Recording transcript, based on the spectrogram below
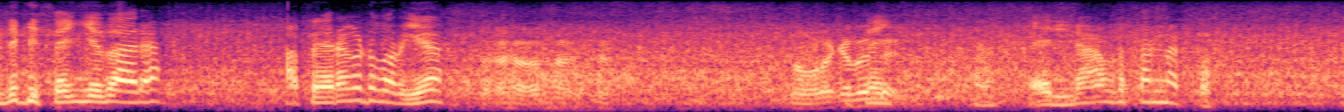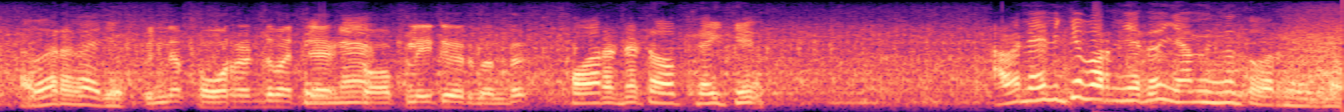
ഇത് ഡിസൈൻ ചെയ്താരാ ആ പേരങ്ങോട്ട് പറയാ. എല്ലാം അവിടെ തന്നെ അത് വേറെ കാര്യം. പിന്നെ ടോപ്പ് ലൈറ്റ് വരുന്നുണ്ട്. ഫോറിന്റെ ടോപ്പ് ലൈറ്റ് അവൻ എനിക്ക് പറഞ്ഞത് ഞാൻ നിങ്ങൾക്ക് പറഞ്ഞിരുന്നു.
